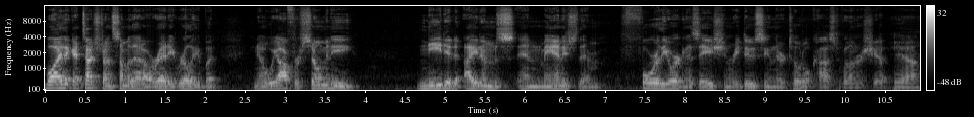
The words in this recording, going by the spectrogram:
Well, I think I touched on some of that already, really, but you know, we offer so many needed items and manage them for the organization, reducing their total cost of ownership. Yeah,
